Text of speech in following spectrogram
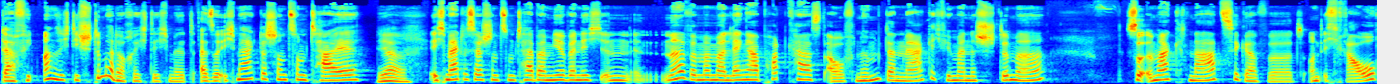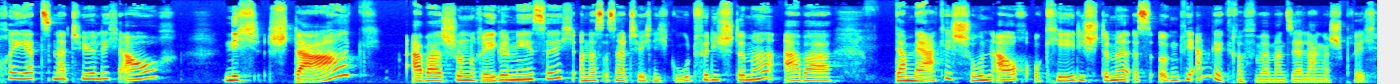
da fängt man sich die Stimme doch richtig mit. Also ich merke das schon zum Teil. Ja. Ich merke das ja schon zum Teil bei mir, wenn ich in, in ne, wenn man mal länger Podcast aufnimmt, dann merke ich, wie meine Stimme so immer knarziger wird. Und ich rauche jetzt natürlich auch. Nicht stark, aber schon regelmäßig. Und das ist natürlich nicht gut für die Stimme, aber da merke ich schon auch, okay, die Stimme ist irgendwie angegriffen, wenn man sehr lange spricht.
